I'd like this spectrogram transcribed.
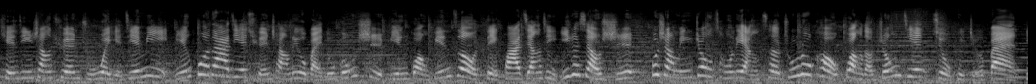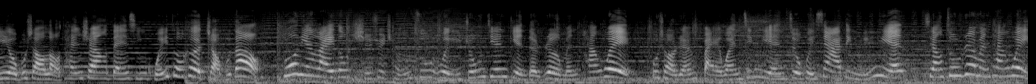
天津商圈主委也揭秘，年货大街全长六百多公尺，边逛边走得花将近一个小时。不少民众从两侧出入口逛到中间就会折返，也有不少老摊商担心回头客找不到，多年来都持续承租位于中间点的热门摊位。不少人摆完今年就会下定明年，想租热门摊位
